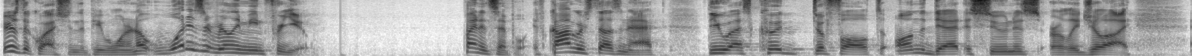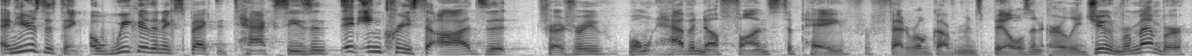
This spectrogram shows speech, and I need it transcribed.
here's the question that people want to know. What does it really mean for you? Plain and simple. If Congress doesn't act, the U.S. could default on the debt as soon as early July. And here's the thing. A weaker than expected tax season, it increased the odds that Treasury won't have enough funds to pay for federal government's bills in early June. Remember,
